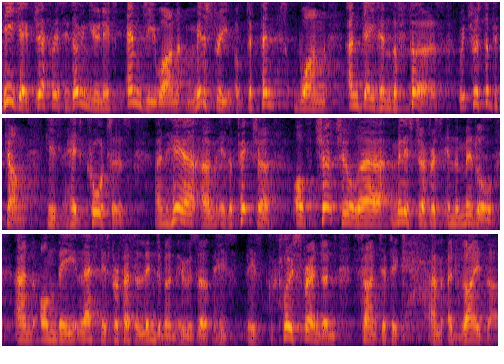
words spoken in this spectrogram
He gave Jefferis his own unit, MD1, Ministry of Defence 1, and gave him the Firs, which was to become his headquarters. And here um, is a picture of Churchill there, Millis Jefferis in the middle, and on the left is Professor Lindemann, who was a, his, his close friend and scientific um, advisor.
